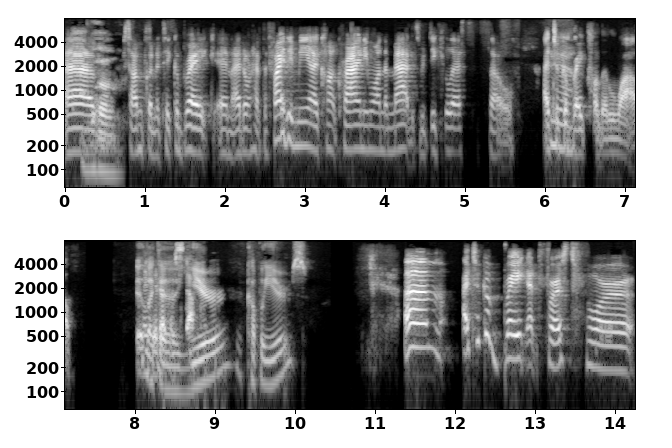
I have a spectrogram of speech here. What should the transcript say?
Um, so I'm going to take a break and I don't have to fight in me. I can't cry anymore on the mat. It's ridiculous. So I took yeah. a break for a little while. Like a year, a couple years? Um, I took a break at first for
